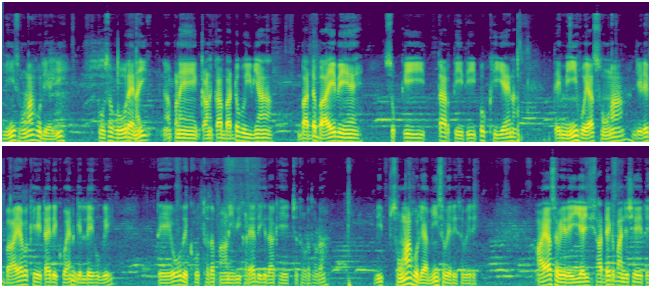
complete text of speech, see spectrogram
ਮੀਂਹ ਸੋਹਣਾ ਹੋ ਲਿਆ ਜੀ। ਕੁਝ ਹੋਰ ਹੈ ਨਾ ਜੀ, ਆਪਣੇ ਕਣਕਾਂ ਵੱਢ ਹੋਈ ਵੀਆਂ, ਵੱਢ ਬਾਏ ਵੇ ਐ, ਸੁੱਕੀ ਧਰਤੀ ਦੀ ਭੁੱਖੀ ਐ ਨਾ। ਤੇ ਮੀਂਹ ਹੋਇਆ ਸੋਹਣਾ, ਜਿਹੜੇ ਬਾਇਆ ਵਾ ਖੇਤ ਐ ਦੇਖੋ ਐਨ ਗਿੱਲੇ ਹੋ ਗਏ। ਤੇ ਉਹ ਦੇਖੋ, ਉੱਥੇ ਤਾਂ ਪਾਣੀ ਵੀ ਖੜਿਆ ਦਿਖਦਾ ਖੇਤ 'ਚ ਥੋੜਾ ਥੋੜਾ ਵੀ ਸੋਹਣਾ ਹੋ ਲਿਆ ਮੀਂਹ ਸਵੇਰੇ ਸਵੇਰੇ। ਆਇਆ ਸਵੇਰੇ ਹੀ ਆ ਜੀ 5:30 6 ਤੇ।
